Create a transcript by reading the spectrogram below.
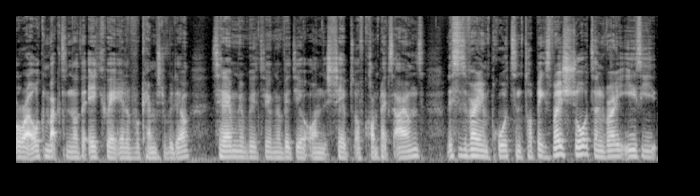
Alright, welcome back to another AQA A-Level Chemistry video. Today I'm going to be doing a video on the shapes of complex ions. This is a very important topic. It's very short and very easy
